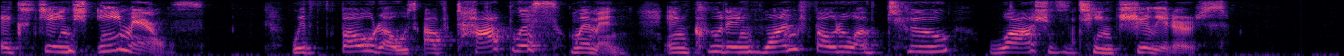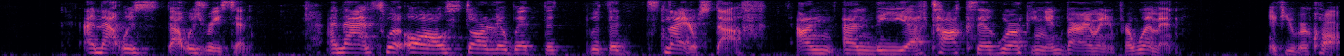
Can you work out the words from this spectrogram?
exchanged emails with photos of topless women, including one photo of two Washington team cheerleaders. And that was that was recent. And that's what all started with the with the Snyder stuff and, and the uh, toxic working environment for women, if you recall.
